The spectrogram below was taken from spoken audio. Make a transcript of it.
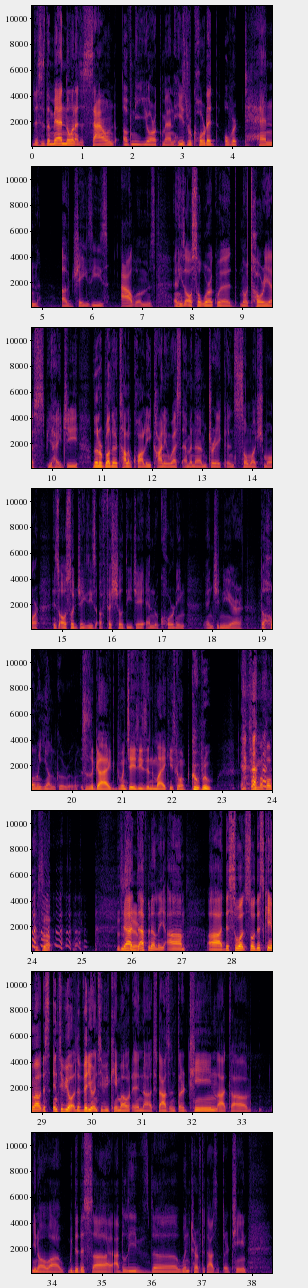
This is the man known as the Sound of New York, man. He's recorded over 10 of Jay Z's albums. And he's also worked with Notorious, B.I.G., Little Brother, Talib Kweli, Kanye West, Eminem, Drake, and so much more. He's also Jay Z's official DJ and recording engineer the homie Young Guru. This is a guy when Jay Z's in the mic, he's going Guru, turn my vocals up. This yeah, definitely. Um, uh, this was so. This came out. This interview, the video interview, came out in uh, 2013. Like, uh, you know, uh, we did this. Uh, I believe the winter of 2013,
